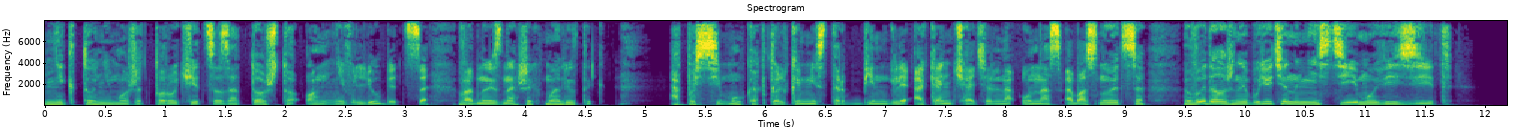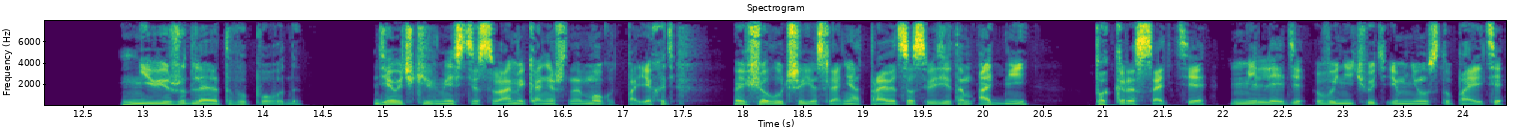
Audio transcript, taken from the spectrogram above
никто не может поручиться за то, что он не влюбится в одну из наших малюток. А посему, как только мистер Бингли окончательно у нас обоснуется, вы должны будете нанести ему визит. Не вижу для этого повода. Девочки вместе с вами, конечно, могут поехать, а еще лучше, если они отправятся с визитом одни. По красоте, миледи, вы ничуть им не уступаете,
